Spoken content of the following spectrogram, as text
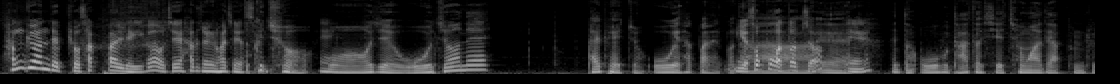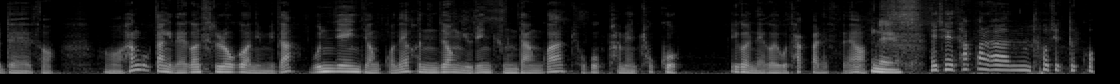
황교안 대표 삭발 얘기가 어제 하루 종일 화제였습니다. 그렇죠. 네. 어, 제 오전에 발표했죠. 오후에 삭발할 거다. 예, 속보가 떴죠. 예. 예. 일단 오후 5시에 청와대 앞은 주대에서 어, 한국당이 내건 슬로건입니다. 문재인 정권의 헌정 유린 중단과 조국 파면 촉구. 이걸 내걸고 삭발했어요. 네. 제 삭발한 소식 듣고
